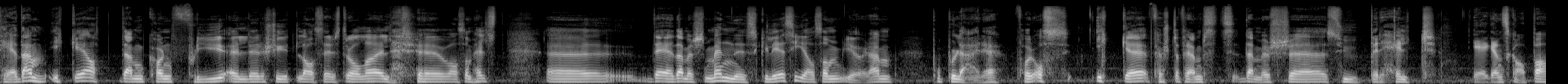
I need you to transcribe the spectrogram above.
til dem. Ikke at de kan fly eller skyte laserstråler eller eh, hva som helst. Det er deres menneskelige sider som gjør dem populære for oss. Ikke først og fremst deres superheltegenskaper,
